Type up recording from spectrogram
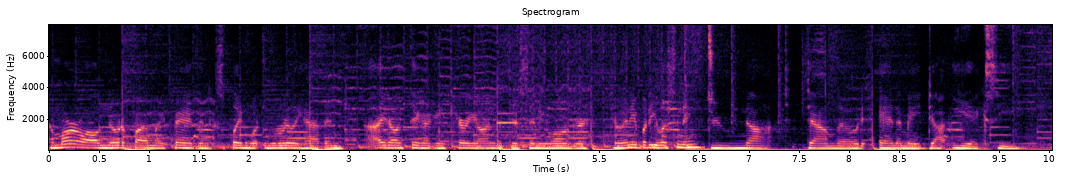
Tomorrow I'll notify my fans and explain what really happened. I don't think I can carry on with this any longer. To anybody listening, do not download anime.exe.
